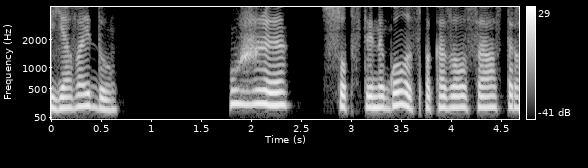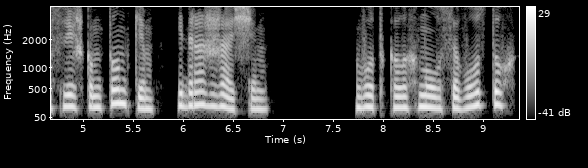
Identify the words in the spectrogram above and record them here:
Я войду. Уже собственный голос показался Астер слишком тонким и дрожащим. Вот колыхнулся воздух,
